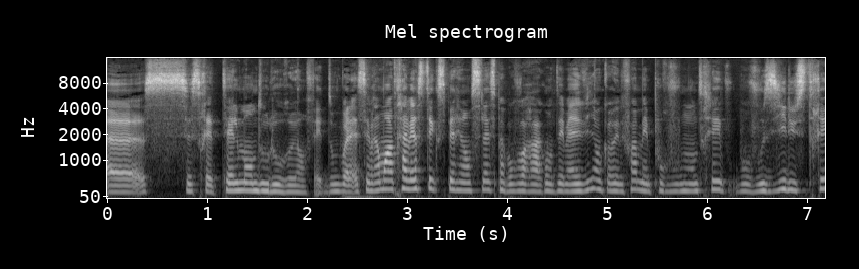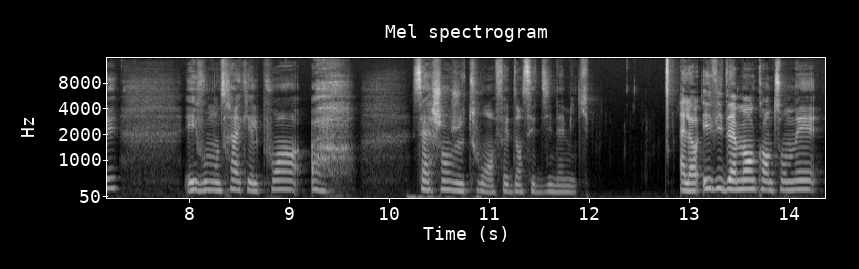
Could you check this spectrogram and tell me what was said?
euh, ce serait tellement douloureux en fait. Donc voilà, c'est vraiment à travers cette expérience-là, c'est pas pour vous raconter ma vie encore une fois, mais pour vous montrer, pour vous illustrer et vous montrer à quel point oh, ça change tout en fait dans cette dynamique. Alors évidemment, quand on est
